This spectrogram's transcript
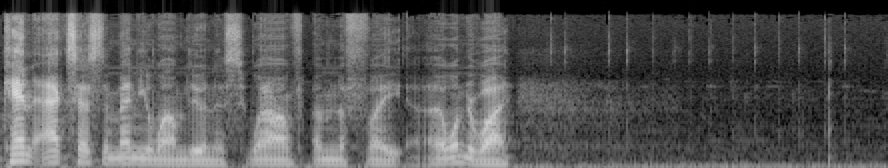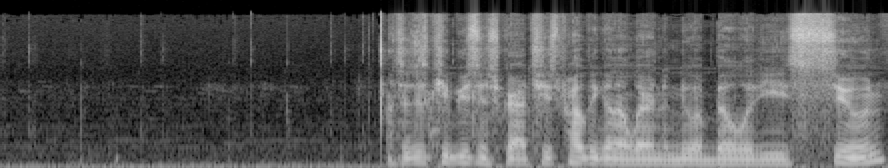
can't access the menu while I'm doing this. When I'm, I'm in the fight. I wonder why. So just keep using Scratch. He's probably going to learn the new abilities soon.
